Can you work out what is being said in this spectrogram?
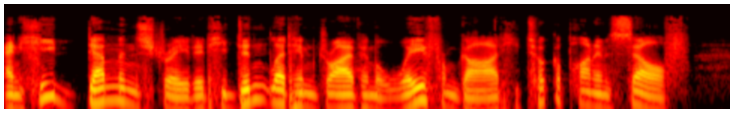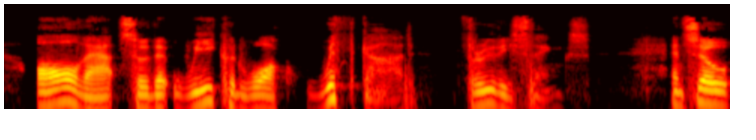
And he demonstrated, he didn't let him drive him away from God. He took upon himself all that so that we could walk with God through these things. And so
